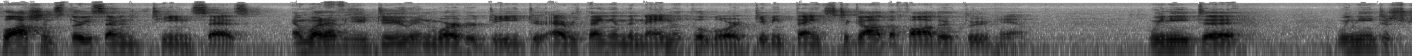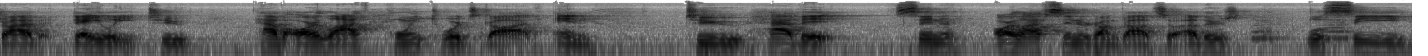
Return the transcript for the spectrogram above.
Colossians 3:17 says, "And whatever you do in word or deed, do everything in the name of the Lord, giving thanks to God the Father through him." We need to we need to strive daily to have our life point towards God and to have it center our life centered on God so others will see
